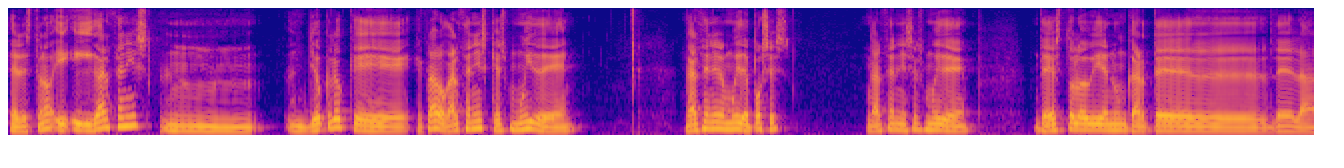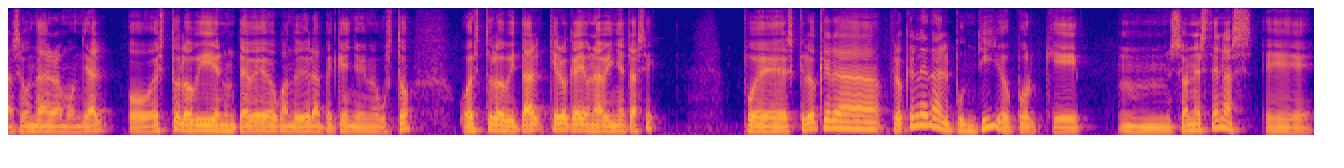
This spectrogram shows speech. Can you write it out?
el esto no. Y, y Garcenis, mm, yo creo que, claro, Garcenis que es muy de Garcenis es muy de poses. Garcenis es muy de. De esto lo vi en un cartel de la Segunda Guerra Mundial, o esto lo vi en un TVO cuando yo era pequeño y me gustó, o esto lo vi tal. Quiero que haya una viñeta así. Pues creo que era. Creo que le da el puntillo, porque mm, son escenas eh,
